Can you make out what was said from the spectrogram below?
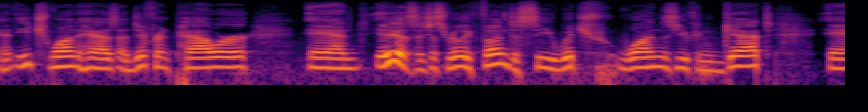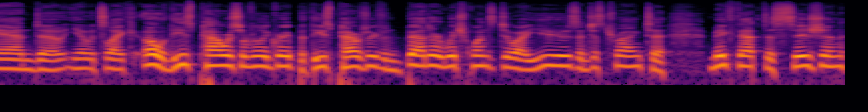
and each one has a different power. And it is, it's just really fun to see which ones you can get and uh, you know it's like oh these powers are really great but these powers are even better which ones do i use and just trying to make that decision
